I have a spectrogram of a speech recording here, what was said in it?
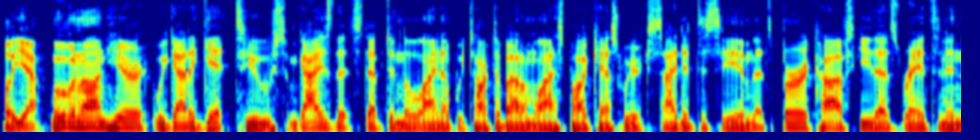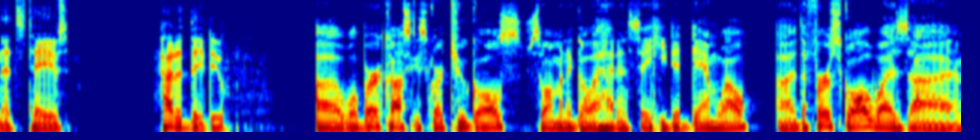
but yeah, moving on here, we got to get to some guys that stepped into the lineup. We talked about them last podcast. We are excited to see him. That's Burakovsky, that's Rantanen, that's Toews. How did they do? Uh, well, Burakovsky scored two goals, so I'm going to go ahead and say he did damn well. Uh, the first goal was, uh,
